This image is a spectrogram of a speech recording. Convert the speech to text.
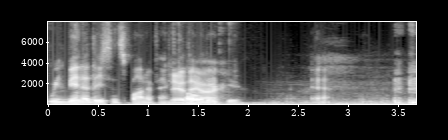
we'd be in a decent spot, I think. There they Oh, are. Do. Yeah.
